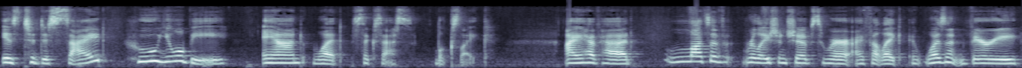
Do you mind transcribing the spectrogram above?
is to decide who you will be and what success looks like. I have had lots of relationships where I felt like it wasn't very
